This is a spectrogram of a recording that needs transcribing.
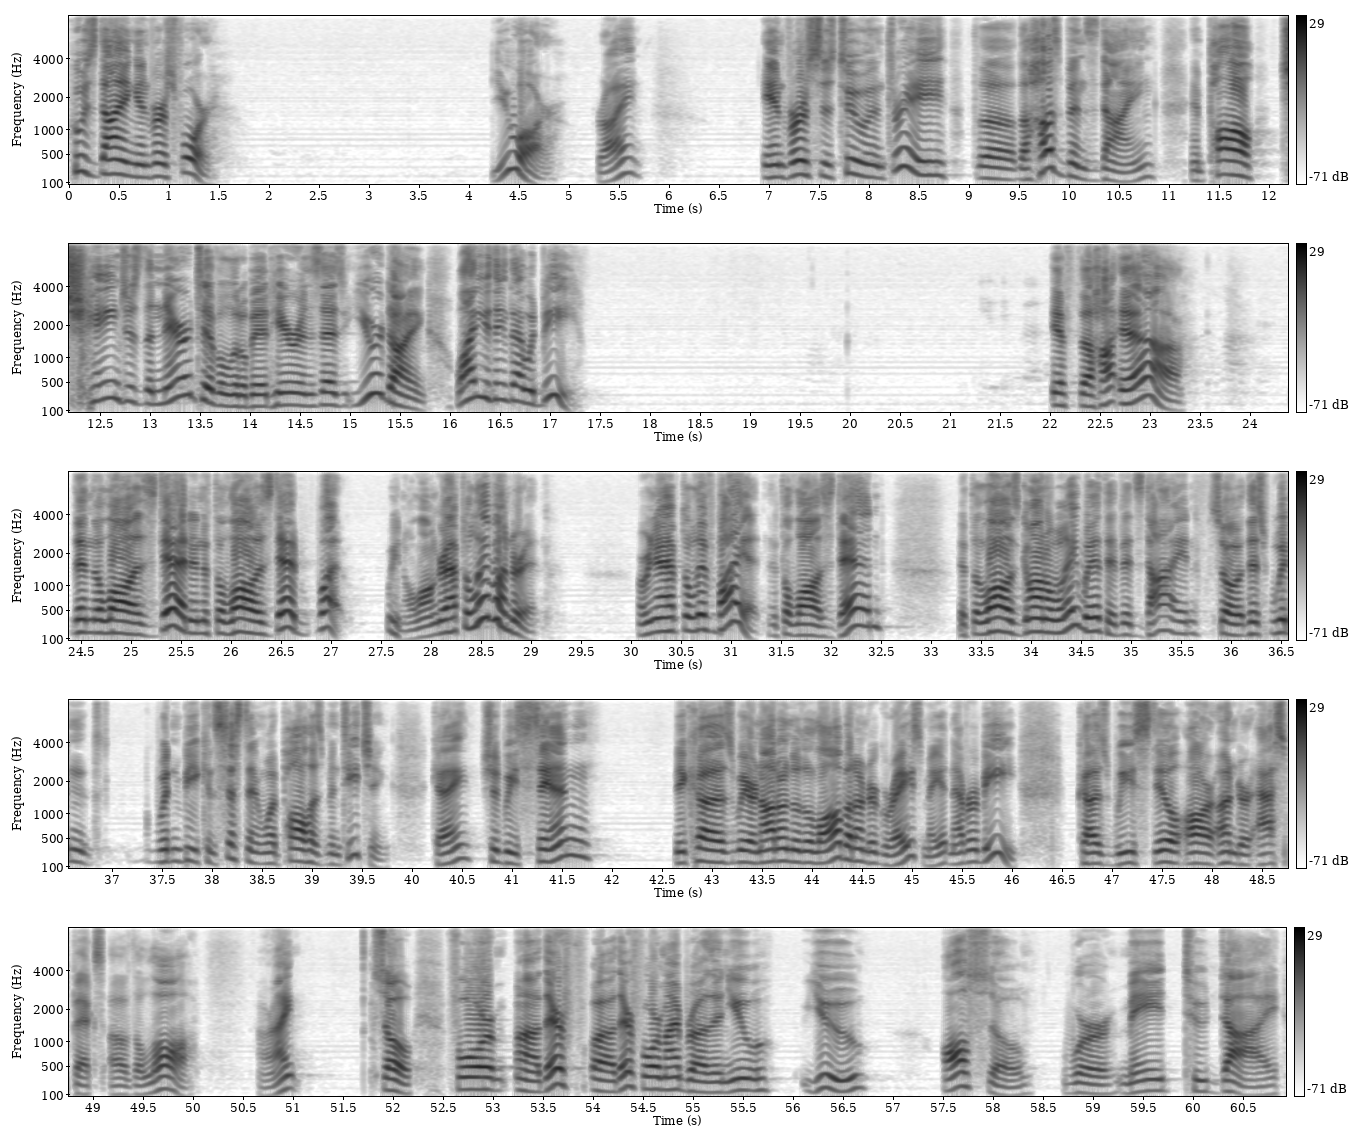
Who's dying in verse 4? You are, right? In verses 2 and 3, the, the husband's dying, and Paul changes the narrative a little bit here and says, You're dying. Why do you think that would be? If the, yeah, then the law is dead. And if the law is dead, what? We no longer have to live under it or we don't have to live by it if the law is dead if the law is gone away with if it's died so this wouldn't wouldn't be consistent with what paul has been teaching okay should we sin because we are not under the law but under grace may it never be because we still are under aspects of the law all right so for uh, uh, therefore my brethren you you also were made to die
